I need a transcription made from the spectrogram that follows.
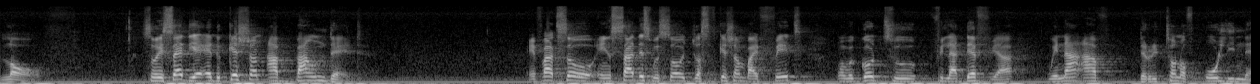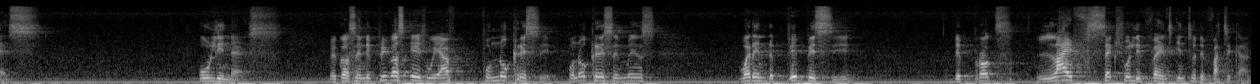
love. So he said, "Your education abounded." In fact, so in Sardis we saw justification by faith. When we go to Philadelphia, we now have the return of holiness. Holiness. Because in the previous age we have pornocracy. Pornocracy means wherein the papacy they brought life sexual events into the Vatican.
